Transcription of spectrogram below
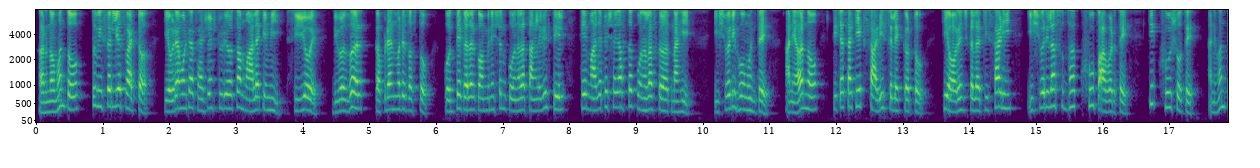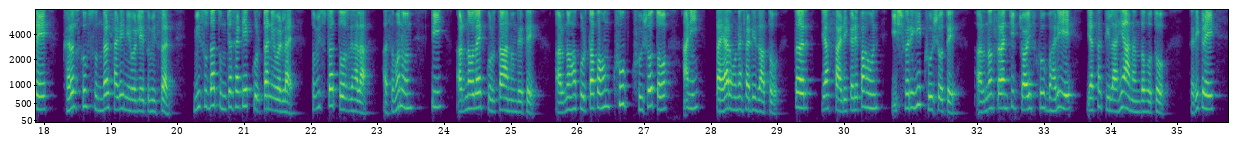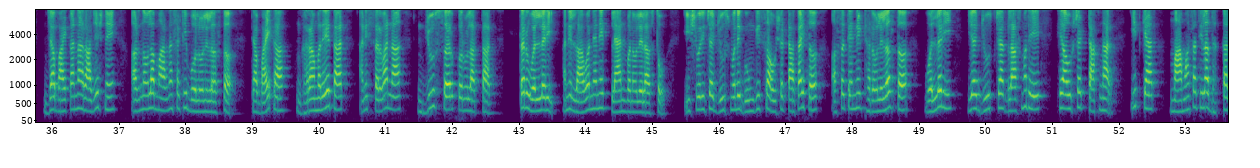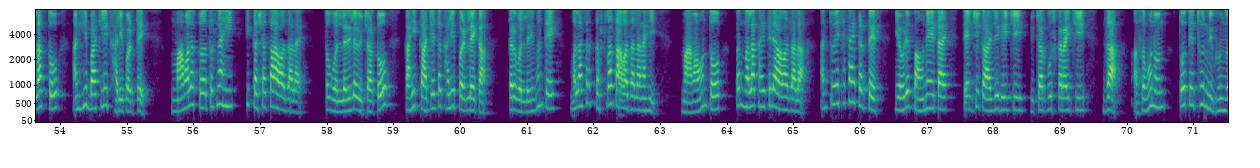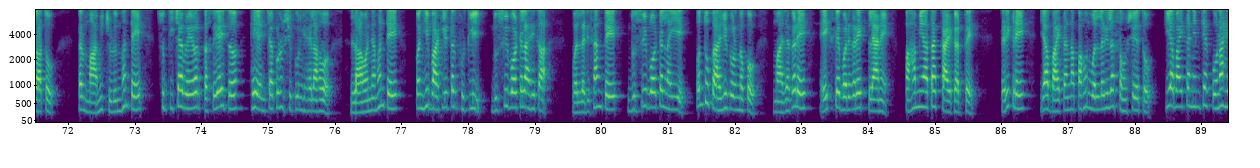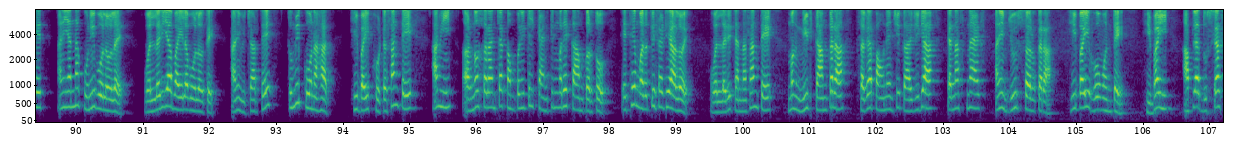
अर्णव म्हणतो तू विसरलीस वाटतं. एवढ्या मोठ्या फॅशन स्टुडिओचा मालक आहे मी सीईओ आहे. दिवसभर कपड्यांमध्येच असतो. कोणते कलर कॉम्बिनेशन कोणाला चांगले दिसतील हे माझ्यापेक्षा जास्त कोणालाच कळत नाही. ईश्वरी हो म्हणते आणि अर्णव तिच्यासाठी एक साडी सिलेक्ट करतो. ही ऑरेंज कलरची साडी ईश्वरीला सुद्धा खूप आवडते. ती खुश होते. आणि म्हणते खरंच खूप सुंदर साडी निवडली तुम्ही सर. मी सुद्धा तुमच्यासाठी एक कुर्ता निवडलाय. तुम्ही सुद्धा तोच घाला. असं म्हणून ती अर्णवला एक कुर्ता आणून देते. अर्णव हा कुर्ता पाहून खूप खुश होतो आणि तयार होण्यासाठी जातो. तर या साडीकडे पाहून ईश्वरीही खुश होते. अर्णव सरांची चॉईस खूप भारी आहे याचा तिलाही आनंद होतो. तरीकडे ज्या बायकांना राजेशने अर्णवला मारण्यासाठी बोलवलेलं असतं त्या बायका घरामध्ये येतात आणि सर्वांना ज्यूस सर्व करू लागतात. तर वल्लरी आणि लावण्याने प्लॅन बनवलेला असतो. ईश्वरीच्या ज्यूसमध्ये गुंगीचं औषध टाकायचं असं त्यांनी ठरवलेलं असतं वल्लरी या ज्यूसच्या ग्लासमध्ये हे औषध टाकणार. इतक्यात मामाचा तिला धक्का लागतो आणि ही बाटली खाली पडते मामाला कळतच नाही की कशाचा आवाज आलाय तो वल्लरीला विचारतो काही काचेचं खाली पडलंय का तर वल्लरी म्हणते मला तर कसलाच आवाज आला नाही मामा म्हणतो पण मला काहीतरी आवाज आला आणि तू इथे काय करतेस एवढे पाहुणे येत आहे त्यांची काळजी घ्यायची विचारपूस करायची जा असं म्हणून तो तेथून निघून जातो तर मामी चिडून म्हणते चुकीच्या वेळेवर कसं यायचं हे यांच्याकडून शिकून घ्यायला हवं. लावण्या म्हणते पण ही बाटली तर फुटली. दुसरी बॉटल आहे का? वल्लरी सांगते दुसरी बॉटल नाहीये पण तू काळजी करू नको. माझ्याकडे एक से बडकर एक प्लॅन आहे. पहा मी आता काय करते. तर इकडे या बायकांना पाहून वल्लरीला संशय येतो. की या बायका नेमक्या कोण आहेत आणि यांना कोणी बोलवलंय? वल्लरी या बाईला बोलवते आणि विचारते तुम्ही कोण आहात? ही बाई खोटं सांगते आम्ही अर्णव सरांच्या कंपनीतील कॅन्टीन मध्ये काम करतो. येथे मदतीसाठी आलोय. वल्लरी त्यांना सांगते मग नीट काम करा सगळ्या पाहुण्यांची काळजी घ्या त्यांना स्नॅक्स आणि ज्यूस सर्व करा ही बाई हो म्हणते ही बाई आपल्या दुसऱ्या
